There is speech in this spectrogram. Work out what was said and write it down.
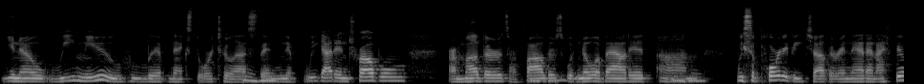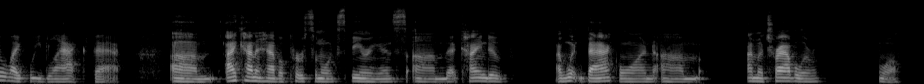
You know, we knew who lived next door to us, and if we got in trouble, our mothers, our fathers would know about it. Um, We supported each other in that, and I feel like we lack that. Um, I kind of have a personal experience um, that kind of I went back on. Um, I'm a traveler. Well,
